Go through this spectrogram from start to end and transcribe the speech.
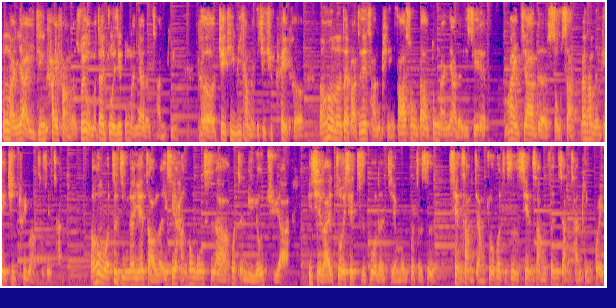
东南亚已经开放了，所以我们在做一些东南亚的产品，和 JTB 他们一起去配合，然后呢，再把这些产品发送到东南亚的一些。卖家的手上，让他们可以去推广这些产品。然后我自己呢，也找了一些航空公司啊，或者旅游局啊，一起来做一些直播的节目，或者是线上讲座，或者是线上分享产品会，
